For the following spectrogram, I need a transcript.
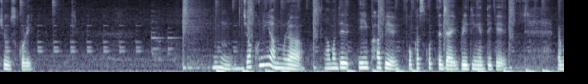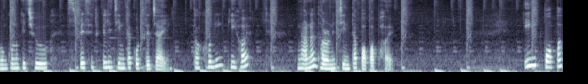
চুজ করি। হুম, যখনই আমরা আমাদের এইভাবে ফোকাস করতে যাই ব্রিদিংয়ের দিকে এবং কোনো কিছু স্পেসিফিক্যালি চিন্তা করতে চাই, তখনই কি হয়? নানা ধরনের চিন্তা পপ আপ হয়। এই পপ আপ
